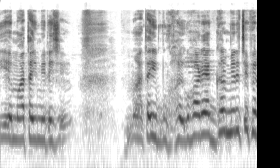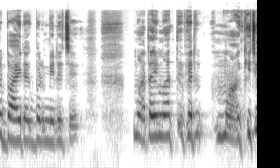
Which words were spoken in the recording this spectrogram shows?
দিয়ে মাথায় মেরেছে। মাথায় ঘরে একবার মেরেছে, ফের বাইরে একবার মেরেছে। মাথায় মারতে ফের কিছু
